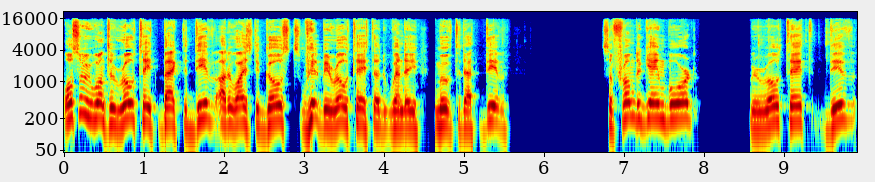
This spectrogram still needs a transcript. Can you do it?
Also, we want to rotate back the div, otherwise the ghosts will be rotated when they move to that div. So from the game board, we rotate div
